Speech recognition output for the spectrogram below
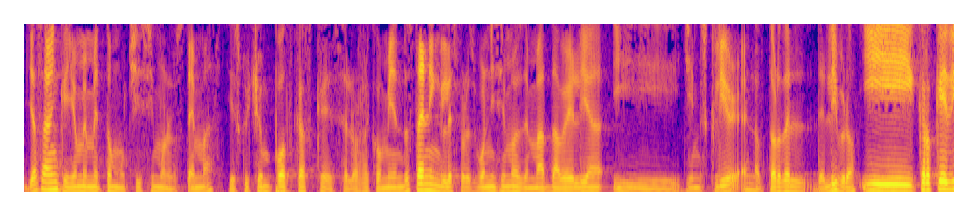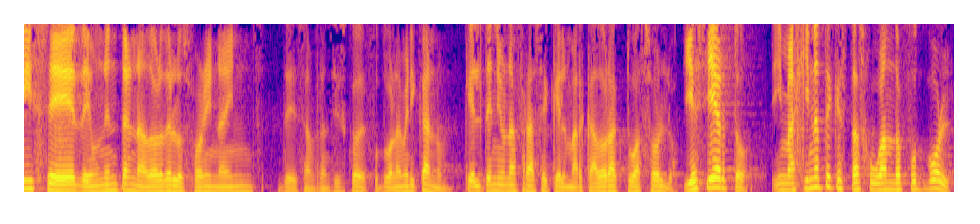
ya saben que yo me meto muchísimo en los temas, y escuché un podcast que se los recomiendo. Está en inglés, pero es buenísimo, es de Matt Davelia y James Clear, el autor del, del libro. Y creo que dice de un entrenador de los 49ers de San Francisco de fútbol americano, que él tenía una frase que el marcador actúa solo. Y es cierto, Imagínate que estás jugando fútbol.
